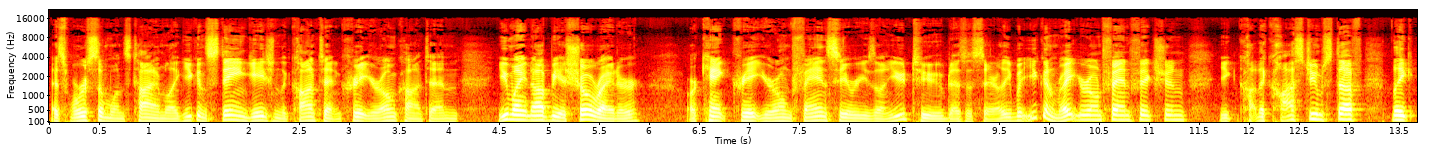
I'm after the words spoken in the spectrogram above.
that's worth someone's time. Like you can stay engaged in the content and create your own content. You might not be a show writer or can't create your own fan series on YouTube necessarily, but you can write your own fan fiction. You the costume stuff, like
